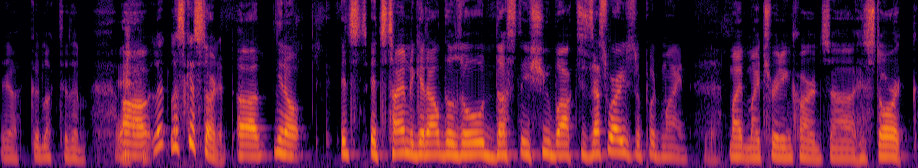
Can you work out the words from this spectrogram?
Yeah, good luck to them. Uh, let, us get started. Uh, you know, it's it's time to get out those old dusty shoe boxes. That's where I used to put mine, my, my trading cards, uh, historic.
